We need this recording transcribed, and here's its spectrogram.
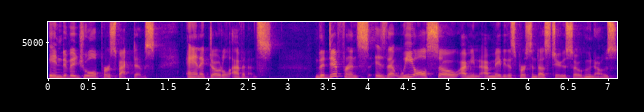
individual perspectives, anecdotal evidence. The difference is that we also, I mean, uh, maybe this person does too, so who knows?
